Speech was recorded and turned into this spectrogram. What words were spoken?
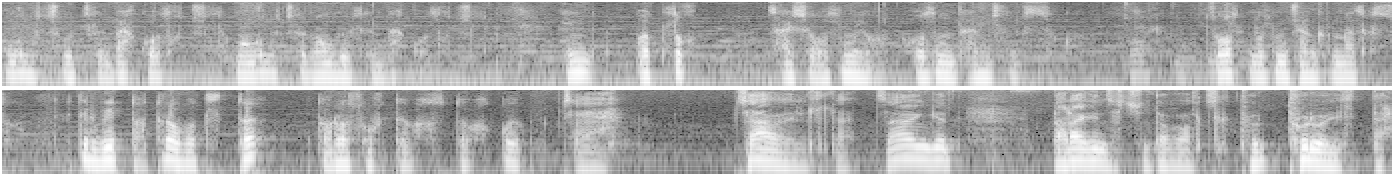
монгол бичиг үзэх нь байхгүй болгочихлоо. Монгол бичгээр ном хэвлэх нь байхгүй болгочихлоо. Энэ бодлого цаашаа улам. Улам дамжина гэсэн. Зуулт нь улам чангарнаа л гэсэн. Тэгэхээр бид дотроо бодолтой дороо сүртэй байх хэрэгтэй байхгүй юу? За. За баярлалаа. За ингээд дараагийн зочинтойгоо уулзалт төр баяртай.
